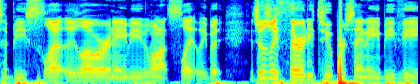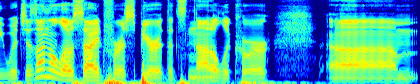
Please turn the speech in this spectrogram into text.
to be slightly lower in ABV. Well, not slightly, but it's usually 32% ABV, which is on the low side for a spirit that's not a liqueur. Um,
